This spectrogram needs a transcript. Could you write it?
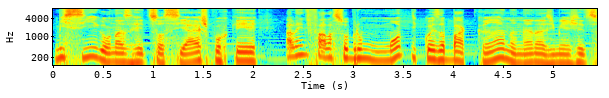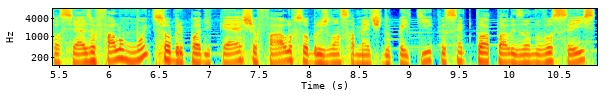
me sigam nas redes sociais, porque além de falar sobre um monte de coisa bacana né, nas minhas redes sociais, eu falo muito sobre podcast, eu falo sobre os lançamentos do Peitica, eu sempre estou atualizando vocês.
